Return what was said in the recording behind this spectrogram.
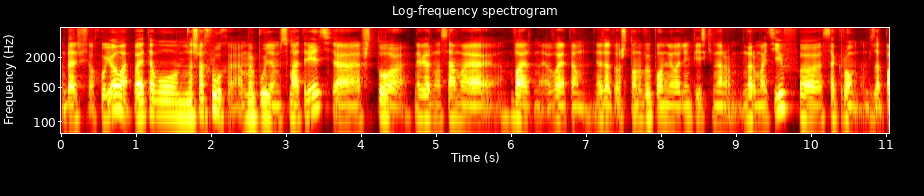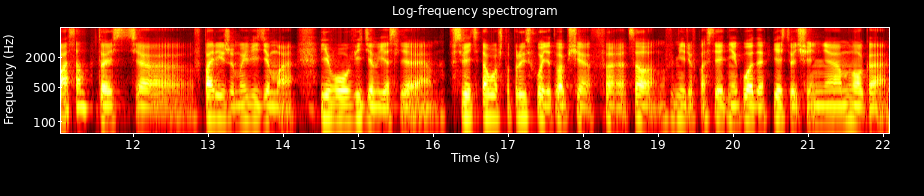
дальше все хуево. Поэтому на Шахруха мы будем смотреть, а, что, наверное, самое важное в этом, это то, что он выполнил олимпийский норматив э, с огромным запасом. То есть э, в Париже мы видим, э, его увидим, если в свете того, что происходит вообще в целом в мире в последние годы, есть очень много,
